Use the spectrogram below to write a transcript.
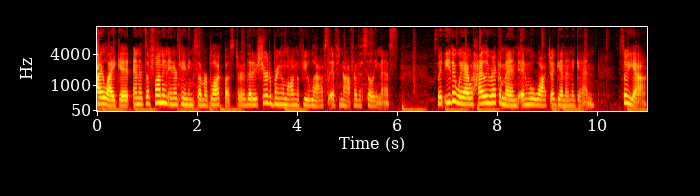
I like it, and it's a fun and entertaining summer blockbuster that is sure to bring along a few laughs if not for the silliness. But either way, I would highly recommend and will watch again and again. So yeah,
